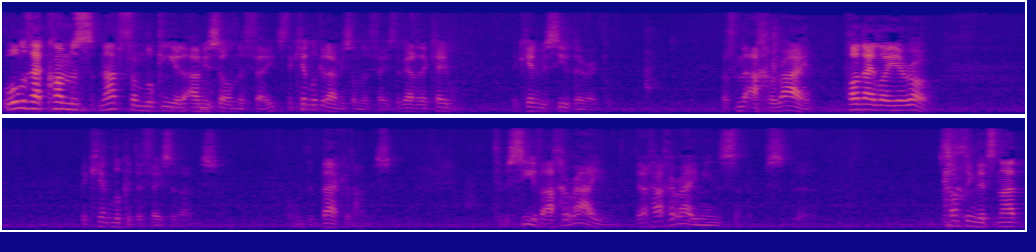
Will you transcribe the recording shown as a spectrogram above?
All of that comes not from looking at Am Yisrael in the face. They can't look at Am Yisrael in the face. They got it at They can't receive directly. But from the Acharayim, Ponai lo yero. They can't look at the face of Am Yisrael. Only the back of Am Yisrael. To receive Acharayim, the Acharayim means uh, something that's not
